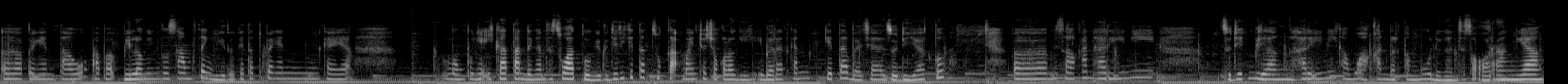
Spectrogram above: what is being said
uh, pengen tahu apa belonging to something gitu. Kita tuh pengen kayak mempunyai ikatan dengan sesuatu gitu. Jadi kita suka main cocokologi. Ibarat kan kita baca zodiak tuh uh, misalkan hari ini zodiak bilang hari ini kamu akan bertemu dengan seseorang yang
